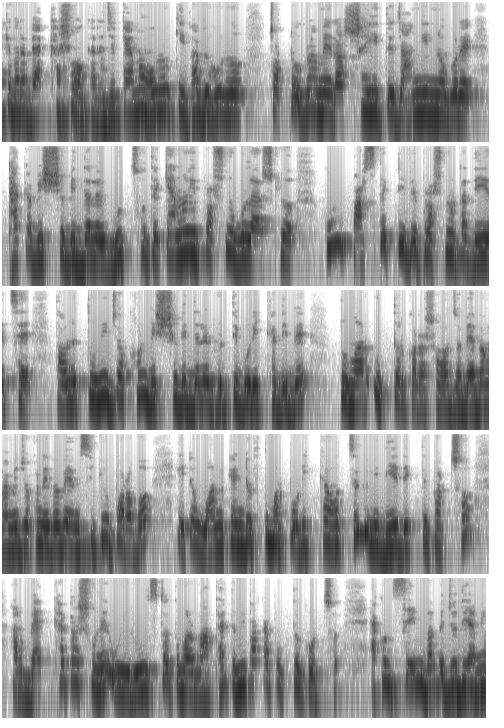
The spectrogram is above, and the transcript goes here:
একেবারে ব্যাখ্যা সহকারে যে কেন হলো, কীভাবে হলো চট্টগ্রামে রাজশাহীতে, জাহাঙ্গীরনগরে, ঢাকা বিশ্ববিদ্যালয় গুচ্ছতে কেন এই প্রশ্নগুলো আসলো কোন পার্সপেক্টিভে প্রশ্নটা দিয়েছে, তাহলে তুমি যখন বিশ্ববিদ্যালয়ে ভর্তি পরীক্ষা দিবে, তোমার উত্তর করা সহজ হবে। এবং আমি যখন এভাবে এমসিকিউ পড়াবো, এটা ওয়ান কাইন্ড অফ তোমার পরীক্ষা হচ্ছে, তুমি দিয়ে দেখতে পাচ্ছ আর ব্যাখ্যাটা শুনে ওই রুলসটা তোমার মাথায় তুমি পাকাপোক্ত করছ। এখন সেমভাবে যদি আমি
